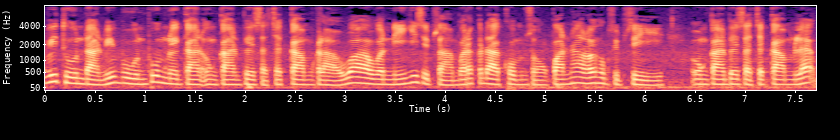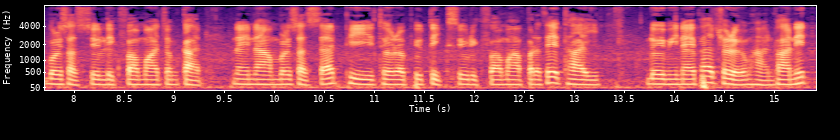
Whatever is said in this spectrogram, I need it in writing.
ทย์วิทูลด่านวิบูลผู้อำนวยการองค์การเภสัชกรรมกล่าวว่าวันนี้ 23 กรกฎาคม 2564 องค์การเภสัชกรรมและบริษัทซิลิกฟาร์มาจำกัด ในนามบริษัทแซดพีเทอราพิวติกซิลิกฟาร์มาประเทศไทย โดยมีนายแพทย์เฉลิมหานพาณิชย์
